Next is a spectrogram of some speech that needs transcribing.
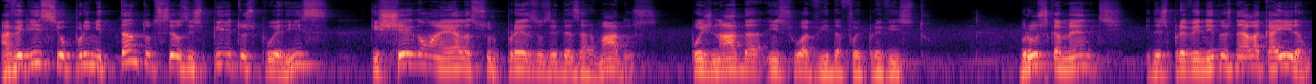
A velhice oprime tanto de seus espíritos pueris que chegam a ela surpresos e desarmados, pois nada em sua vida foi previsto. Bruscamente e desprevenidos nela caíram.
